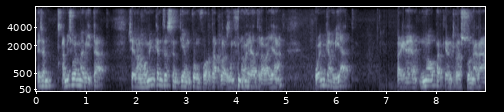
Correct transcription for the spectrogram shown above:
és, a més ho hem evitat. O sigui, en el moment que ens sentíem confortables amb una manera de treballar, ho hem canviat. Perquè dèiem, no, perquè ens ressonarà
